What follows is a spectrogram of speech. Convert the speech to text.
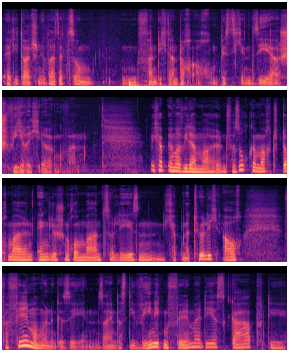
äh, die deutschen Übersetzungen fand ich dann doch auch ein bisschen sehr schwierig irgendwann. Ich habe immer wieder mal einen Versuch gemacht, doch mal einen englischen Roman zu lesen. Ich habe natürlich auch Verfilmungen gesehen, seien das die wenigen Filme, die es gab, die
